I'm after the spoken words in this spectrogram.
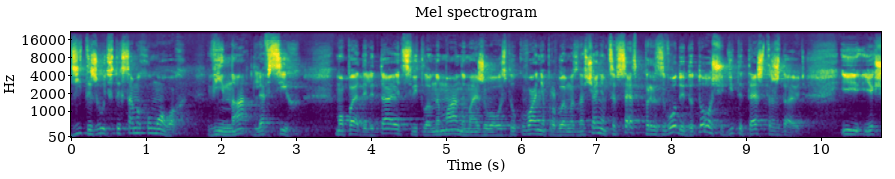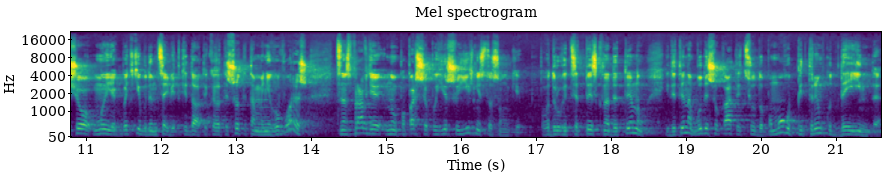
діти живуть в тих самих умовах. Війна для всіх. Мопеди літають, світла нема, немає живого спілкування, проблеми з навчанням. Це все призводить до того, що діти теж страждають. І якщо ми, як батьки, будемо це відкидати, казати, що ти там мені говориш, це насправді, ну, по-перше, погіршує їхні стосунки. По-друге, це тиск на дитину, і дитина буде шукати цю допомогу, підтримку де-інде.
